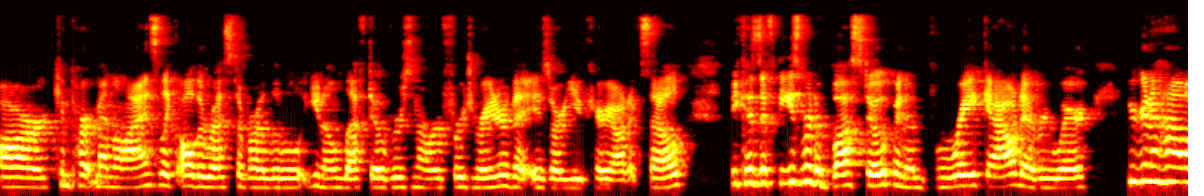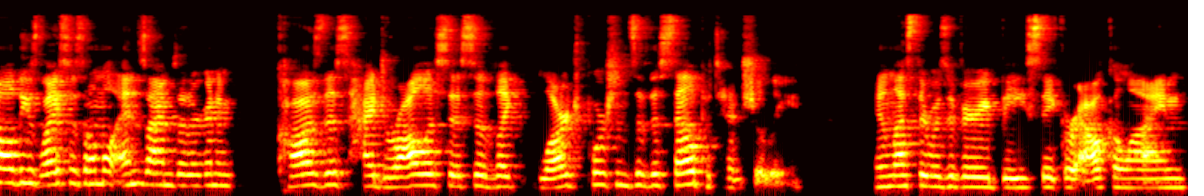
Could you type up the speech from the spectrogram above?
are compartmentalized like all the rest of our little, you know, leftovers in our refrigerator that is our eukaryotic cell. Because if these were to bust open and break out everywhere, you're going to have all these lysosomal enzymes that are going to cause this hydrolysis of like large portions of the cell potentially, unless there was a very basic or alkaline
